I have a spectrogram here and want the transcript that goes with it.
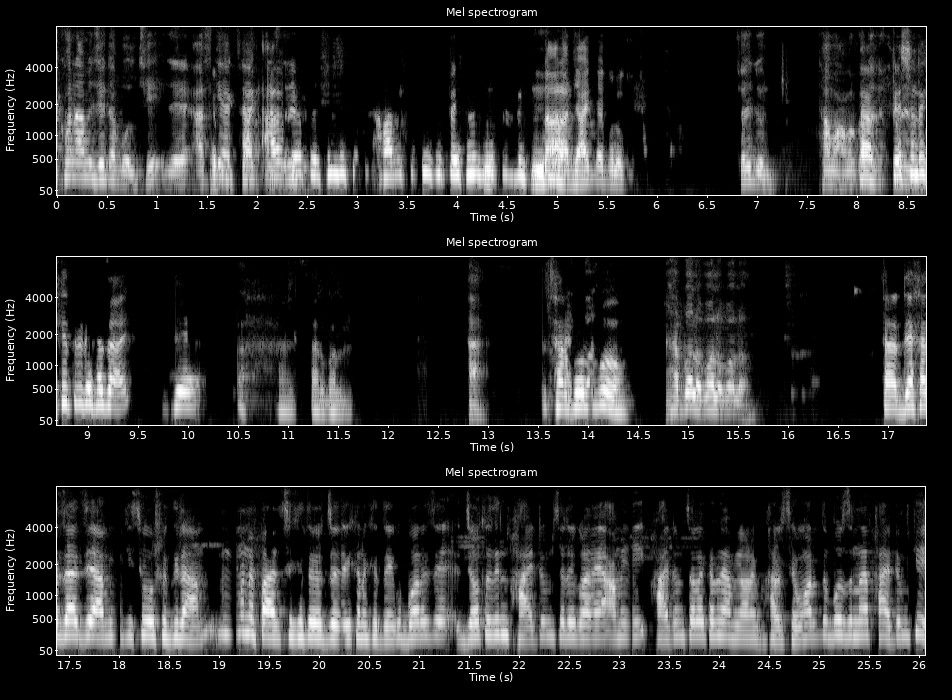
এখন আমি যেটা বলছি যে আজকে একটা আমি কিছু না না জাহিদ ভাই বলুক। শহীদুল থামো আমার স্যার কথা পেশেন্টের ক্ষেত্রে দেখা যায় যে হ্যাঁ, স্যার বলেন। হ্যাঁ। স্যার বলব? হ্যাঁ বলো বলো বলো। স্যার দেখা যায় যে আমি কিছু ওষুধ দিলাম মানে ক্ষেত্রে যে এখানে ক্ষেত্রে বলে যে যতদিন ফাইটম ছেড়ে করে আমি ফাইটম চালার কারণে আমি অনেক ভালো ছিলাম ওরা তো বুঝে না ফাইটম কি?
